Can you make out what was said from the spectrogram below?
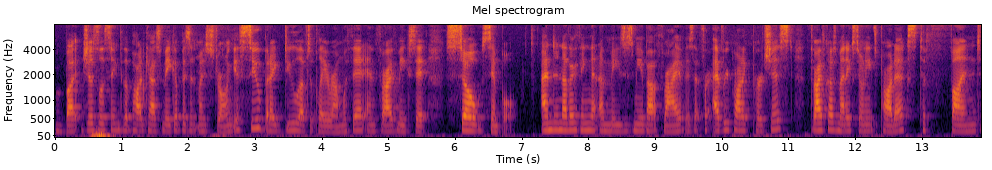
but just listening to the podcast, makeup isn't my strongest suit, but I do love to play around with it, and Thrive makes it so simple. And another thing that amazes me about Thrive is that for every product purchased, Thrive Causemetics donates products to fund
